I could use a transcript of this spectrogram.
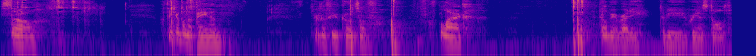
So I think I'm gonna paint them. Give it a few coats of, of black. They'll be ready to be reinstalled.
